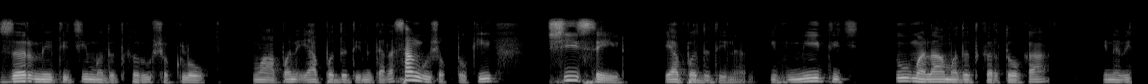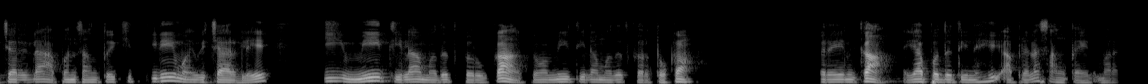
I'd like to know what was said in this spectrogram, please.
जर मी तिची मदत करू शकलो किंवा आपण या पद्धतीने त्याला सांगू शकतो की शी सेड या पद्धतीनं की मी तिची तू मला मदत करतो का? तिनं विचारलेला आपण सांगतोय की तिने विचारले की मी तिला मदत करू का? किंवा मी तिला मदत करतो का? करेन का? या पद्धतीनेही आपल्याला सांगता येईल मराठी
